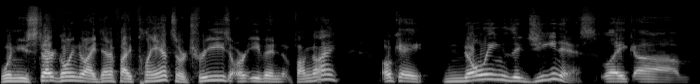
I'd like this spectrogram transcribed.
when you start going to identify plants or trees or even fungi, okay, knowing the genus, like um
